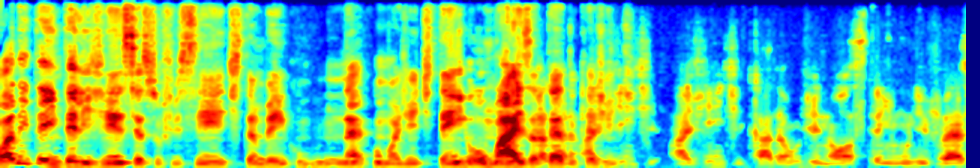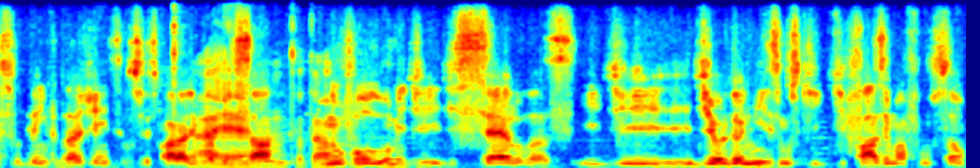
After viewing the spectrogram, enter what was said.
podem ter inteligência suficiente também, né, como a gente tem, ou mais Galera, até do que a, a gente. gente. A gente, cada um de nós tem um universo dentro da gente, se vocês pararem ah, para é, pensar não, no volume de, de, células e de, de organismos que, que, fazem uma função.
